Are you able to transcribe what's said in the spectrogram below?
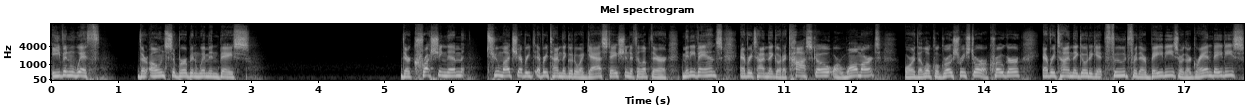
Even with their own suburban women base, they're crushing them too much every every time they go to a gas station to fill up their minivans, every time they go to Costco or Walmart or the local grocery store or Kroger, every time they go to get food for their babies or their grandbabies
